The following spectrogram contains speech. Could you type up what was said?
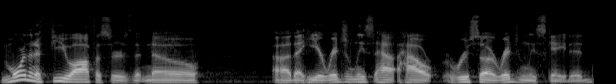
more than a few officers that know uh, that he originally how, how Russo originally skated,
